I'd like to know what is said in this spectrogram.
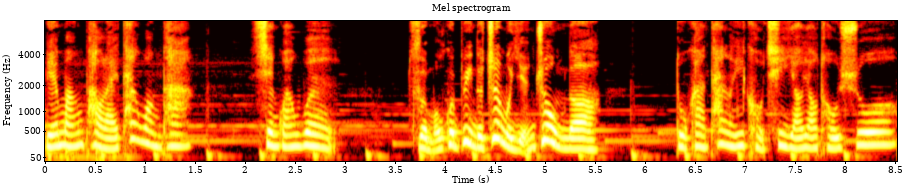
连忙跑来探望他。县官问：“怎么会病得这么严重呢？”杜汉叹了一口气，摇摇头说：“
